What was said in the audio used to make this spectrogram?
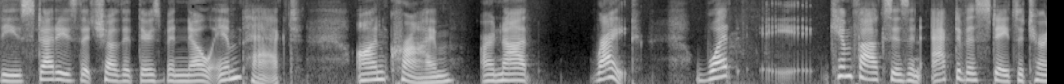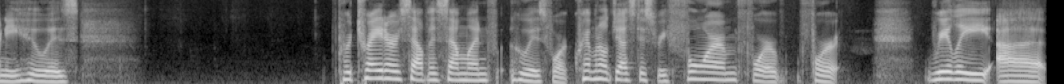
these studies that show that there's been no impact on crime are not right. What Kim Foxx is an activist state's attorney who is portrayed herself as someone who is for criminal justice reform, for for really uh,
